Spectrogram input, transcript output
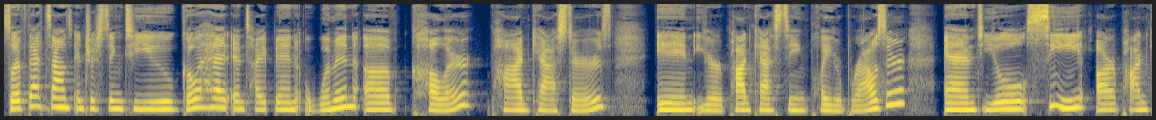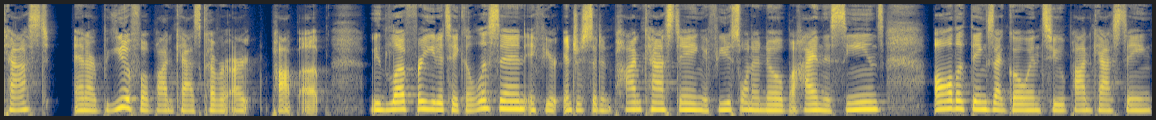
So if that sounds interesting to you, go ahead and type in Women of Color Podcasters in your podcasting player browser and you'll see our podcast and our beautiful podcast cover art pop up. We'd love for you to take a listen if you're interested in podcasting, if you just want to know behind the scenes, all the things that go into podcasting,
